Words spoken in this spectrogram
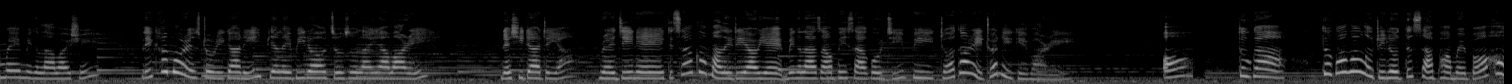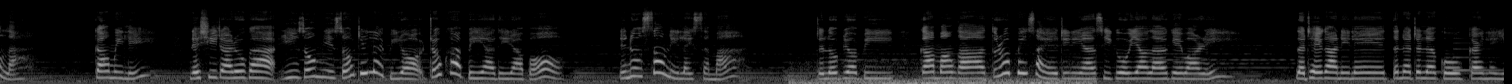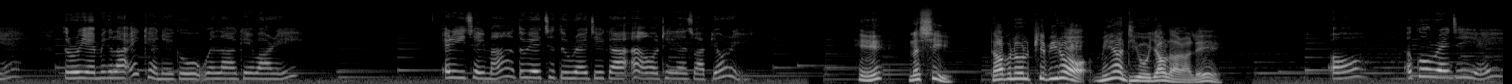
လုံးပဲမင်္ဂလာပါရှင်။လေးခမော်ရင်စတိုရီကနေပြန်လည်ပြီးတော့ကြိုဆိုလိုက်ရပါတယ်။နရှိတာတယောက်ရန်ဂျီနဲ့တခြားကောင်မလေးတယောက်ရဲ့မင်္ဂလာဆောင်ဖိတ်စာကိုကြည့်ပြီးဒေါသတွေထွက်နေခဲ့ပါတယ်။အော်သူကသူကောင်းကောင်းကိုဒီလိုတစ္ဆာဖောင်မယ်ပေါ့ဟုတ်လား။ကောင်းပြီလေ။နရှိတာတို့ကရေစုံမြေစုံတိလိုက်ပြီးတော့ဒုက္ခပေးရသေးတာပေါ့။နင်တို့စောင့်နေလိုက်စမ်းပါ။ဒီလိုပြောပြီးကားမောင်ကသူတို့ဖိတ်စာရဲ့ဒီနေရာစီကိုရောက်လာခဲ့ပါတယ်။ လက်ထဲကနေလဲတနက်တလက်ကိုကိုင်းလျက်သူတို့ရဲ့မင်္ဂလာအိတ်ခံတွေကိုဝင်လာခဲ့ပါတယ်။အဲ့ဒီအချိန်မှာသူ့ရဲ့ချစ်သူရန်ဂျီကအံ့ဩထိတ်လန့်စွာပြောတယ်ဟင်နတ်ရှိဒါဘလို့ဖြစ်ပြီးတော့မင်းကဒီကိုရောက်လာတာလေ။အော်အကိုရန်ဂျီရဲ့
